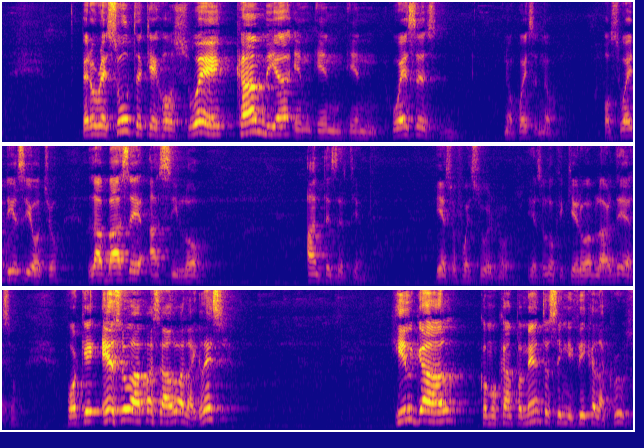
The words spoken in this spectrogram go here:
Pero resulta que Josué cambia en, en jueces, no, jueces no, Josué 18, la base a antes del tiempo. Y eso fue su error. Y eso es lo que quiero hablar de eso. Porque eso ha pasado a la iglesia. Gilgal como campamento significa la cruz.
